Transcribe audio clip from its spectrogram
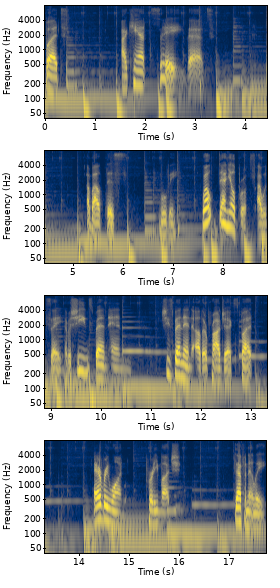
But I can't say that about this movie. Well, Danielle Brooks, I would say. I mean, she's been in she's been in other projects, but everyone pretty much definitely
